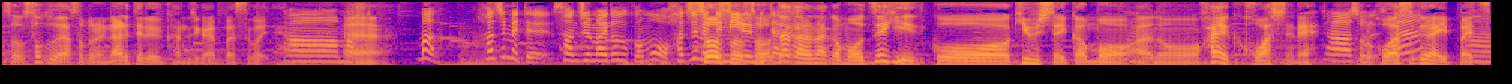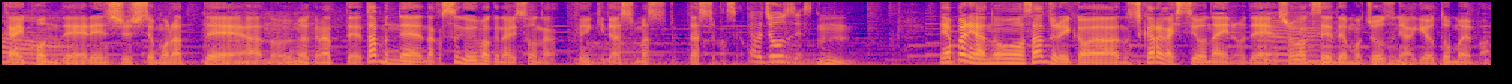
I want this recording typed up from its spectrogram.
そう外で遊ぶのに慣れてる感じがやっぱりすごいね。あまあ初めて30枚度とかも初めそうて見るみたいな。そうそうだからなんかもうぜひこう寄付したいかんも、うん。あの早く壊してね。その壊すぐらいいっぱい使い込んで練習してもらってうんあの上手くなって。多分ねなんかすぐ上手くなりそうな雰囲気出します出してますよ。やっぱ上手ですか、うん。でやっぱりあの三女のイカはあの力が必要ないのうん。で小学生でも上手に上げようと思えば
